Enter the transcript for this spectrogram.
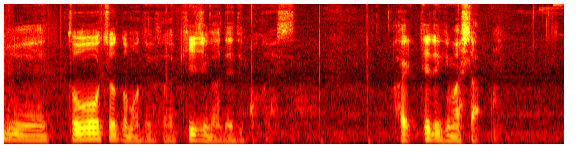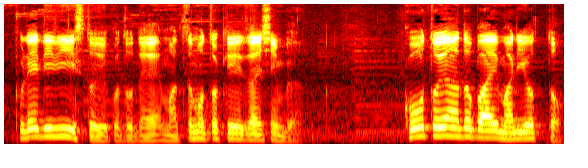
えー、っとちょっと待ってください。記事が出てこないですはい出てきました。プレリリースということで松本経済新聞。コートヤードバイマリオット。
